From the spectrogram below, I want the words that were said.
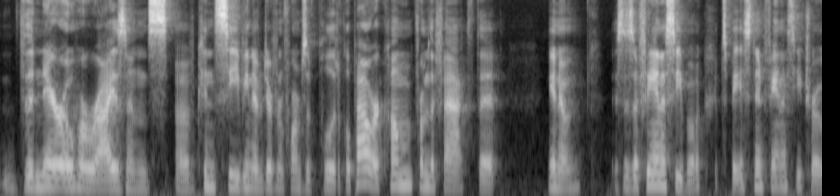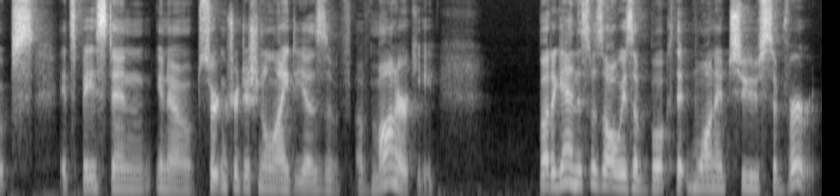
the narrow horizons of conceiving of different forms of political power come from the fact that, you know, this is a fantasy book. It's based in fantasy tropes. It's based in, you know, certain traditional ideas of, of monarchy. But again, this was always a book that wanted to subvert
